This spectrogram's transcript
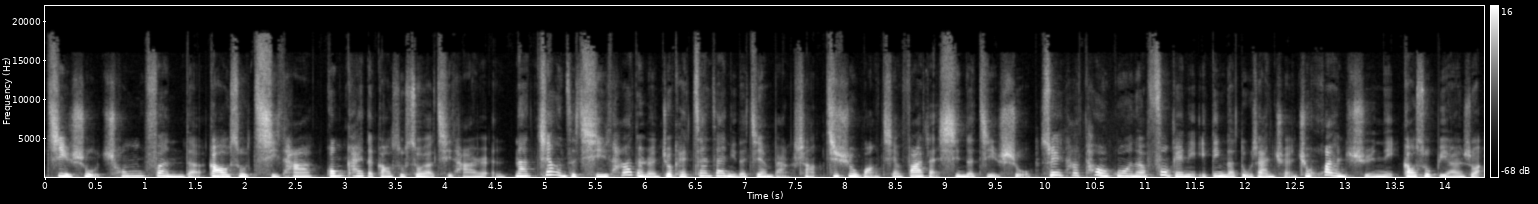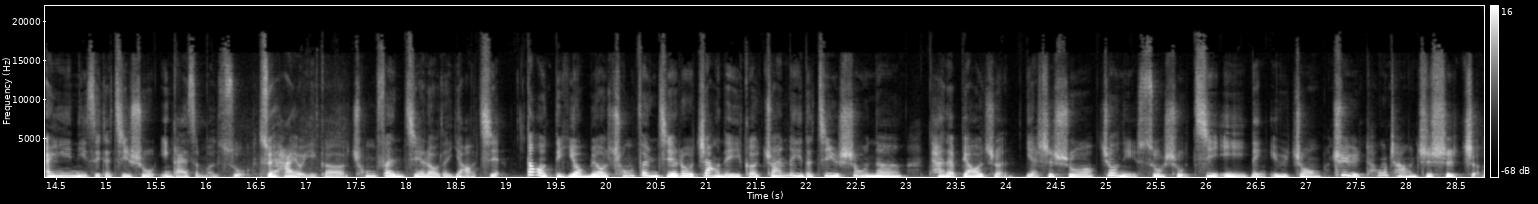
技术充分的告诉其他，公开的告诉所有其他人。那这样子，其他的人就可以站在你的肩膀上，继续往前发展新的技术。所以，他透过呢，付给你一定的独占权，去换取你告诉别人说：“哎，你这个技术应该怎么做？”所以，他有一个充分揭露的要件。到底有没有充分揭露这样的一个专利的技术呢？它的标准也是说，就你所属技艺领域中具通常知识者，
